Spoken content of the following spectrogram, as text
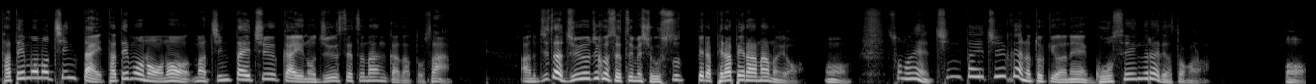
建物賃貸、建物の、まあ、賃貸仲介の重説なんかだとさ、あの実は重要事項説明書薄っぺらペラペラなのよ。うん。そのね、賃貸仲介の時はね、5000円ぐらいでやったかな。ああ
